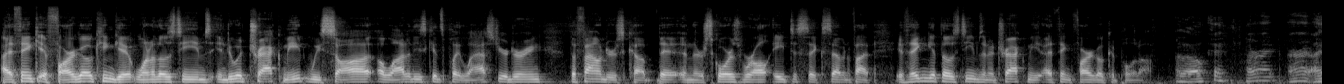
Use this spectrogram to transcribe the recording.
I think if Fargo can get one of those teams into a track meet, we saw a lot of these kids play last year during the Founders Cup, and their scores were all eight to six, seven to five. If they can get those teams in a track meet, I think Fargo could pull it off. Uh, okay. All right. All right. I,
